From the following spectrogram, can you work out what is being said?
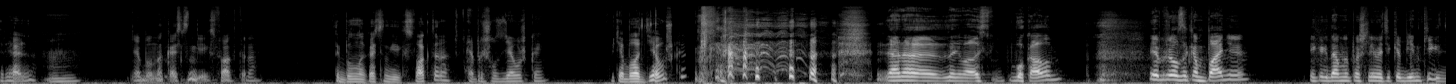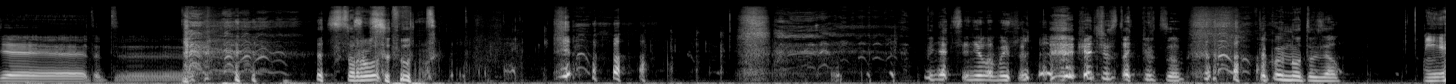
Реально? Я был на кастинге X-фактора. Ты был на кастинге X-фактора? Я пришел с девушкой. У тебя была девушка? Она занималась вокалом. Я пришел за компанию. И когда мы пошли в эти кабинки, где этот... э, Срут. Меня осенила мысль. Хочу стать певцом. Такую ноту взял. И...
